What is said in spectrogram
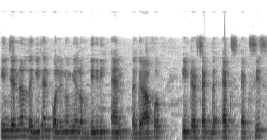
in general, the given polynomial of degree n, the graph of intersect the x axis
